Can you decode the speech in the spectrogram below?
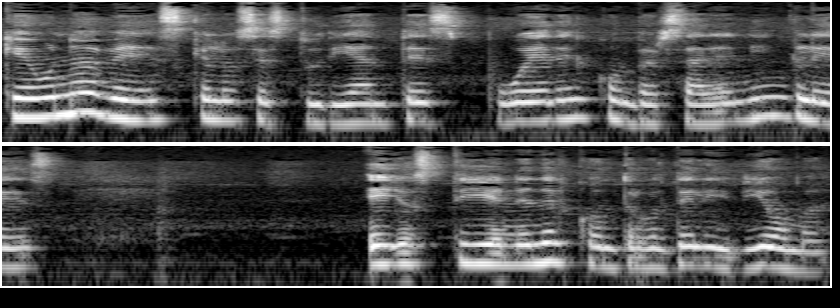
que una vez que los estudiantes pueden conversar en inglés, ellos tienen el control del idioma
